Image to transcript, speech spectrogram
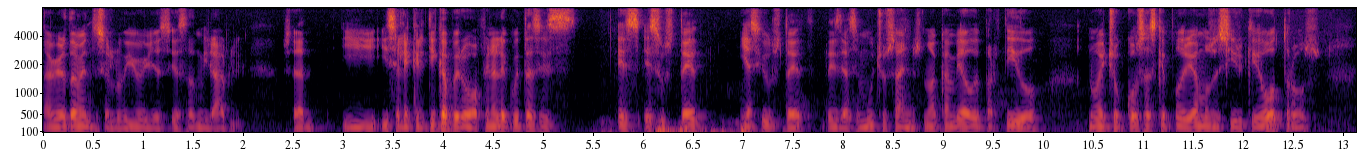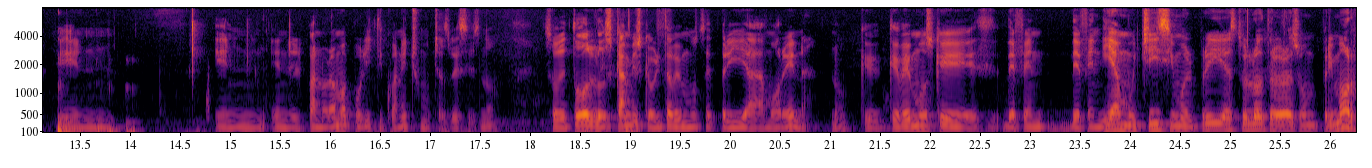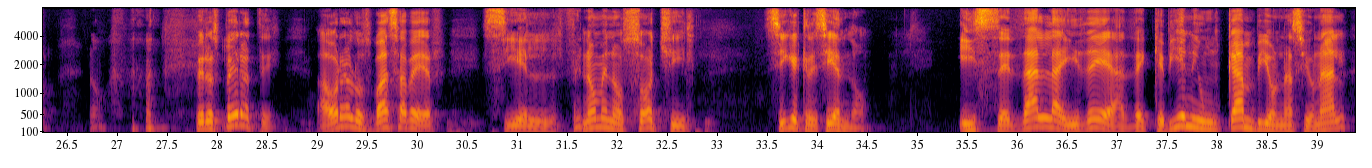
abiertamente se lo digo y es, es admirable. O sea, y, se le critica, pero a final de cuentas es, es, usted y ha sido usted desde hace muchos años. No ha cambiado de partido, no ha hecho cosas que podríamos decir que otros en, en, en el panorama político han hecho muchas veces, ¿no? sobre todo los cambios que ahorita vemos de PRI a Morena, ¿no? Que, vemos que defendía muchísimo el PRI, esto y lo otro, ahora es un primor, ¿no? Pero espérate, ahora los vas a ver si el fenómeno Xochitl sigue creciendo y se da la idea de que viene un cambio nacional,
